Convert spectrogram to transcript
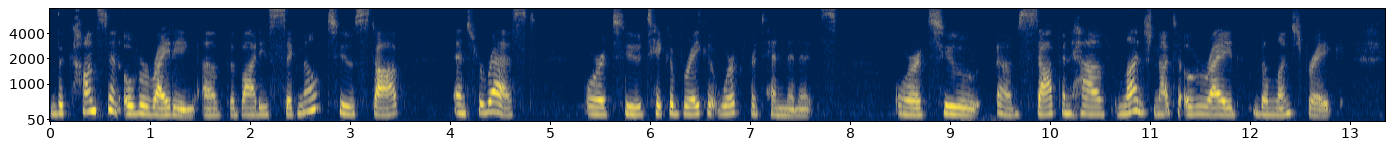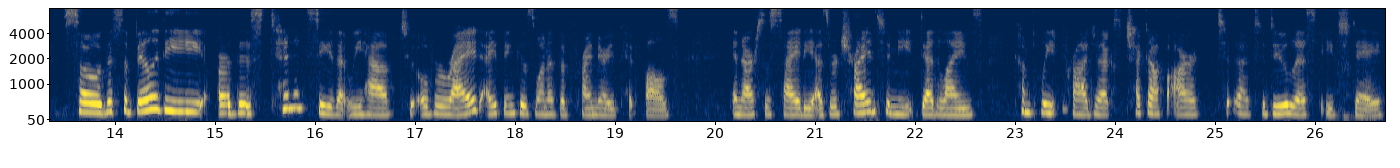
the constant overriding of the body's signal to stop and to rest, or to take a break at work for 10 minutes, or to um, stop and have lunch, not to override the lunch break. So, this ability or this tendency that we have to override, I think, is one of the primary pitfalls in our society as we're trying to meet deadlines, complete projects, check off our uh, to do list each day.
